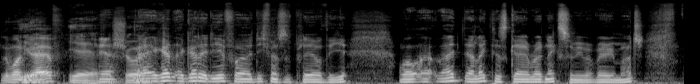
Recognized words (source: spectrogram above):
the one you yeah. have. yeah, for sure I got I got idea for a defensive player of the year. Well, I like I like this guy right next to me very much.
